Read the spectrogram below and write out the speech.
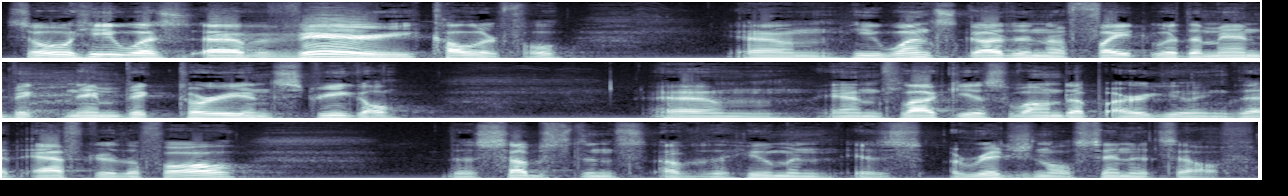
So he was uh, very colorful um, he once got in a fight with a man Vic- named Victorian Strigel, um, and Flacius wound up arguing that after the fall, the substance of the human is original sin itself.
